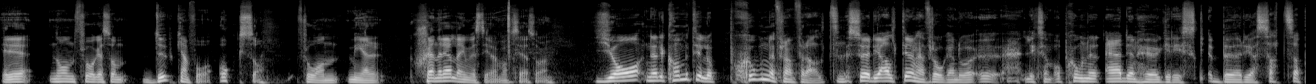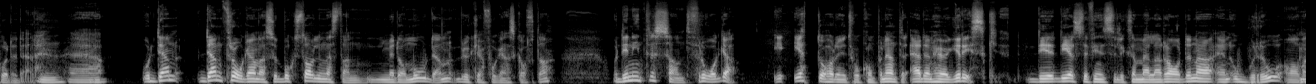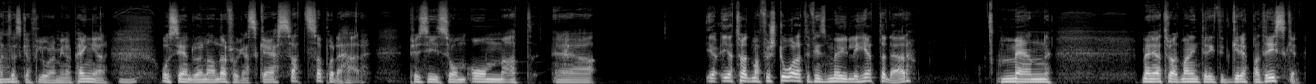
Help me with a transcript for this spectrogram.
Är det någon fråga som du kan få också från mer generella investerare, om man får säga så? Ja, när det kommer till optioner framför allt, mm. så är det alltid den här frågan då, liksom, optioner, är det en hög risk? Bör jag satsa på det där? Mm. Uh, och den, den frågan, alltså bokstavligen nästan med de orden, brukar jag få ganska ofta. Och det är en intressant fråga. I ett, då har den ju två komponenter. Är det en hög risk? Det, dels det finns liksom mellan raderna en oro av mm. att jag ska förlora mina pengar. Mm. Och sen då den andra frågan, ska jag satsa på det här? Precis som om att... Eh, jag, jag tror att man förstår att det finns möjligheter där. Men, men jag tror att man inte riktigt greppat risken.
